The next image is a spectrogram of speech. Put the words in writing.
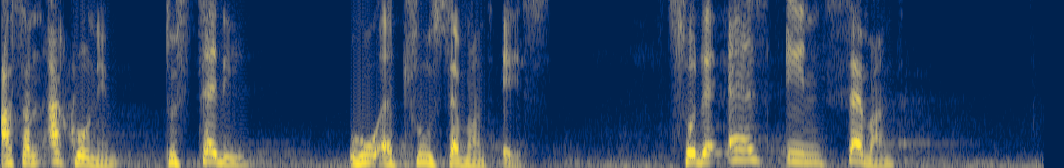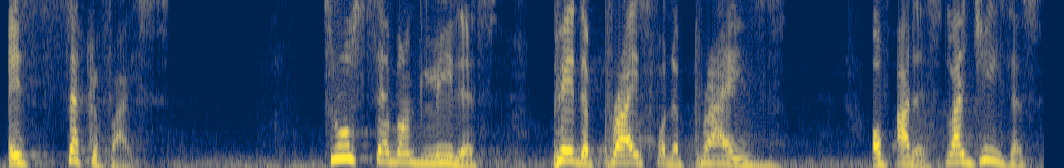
as an acronym to study who a true servant is. So the S in servant is sacrifice. True servant leaders pay the price for the prize of others. Like Jesus,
